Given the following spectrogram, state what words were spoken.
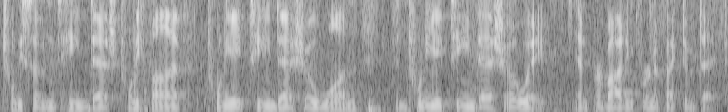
2017-25, 2018-01, and 2018-08, and providing for an effective date.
